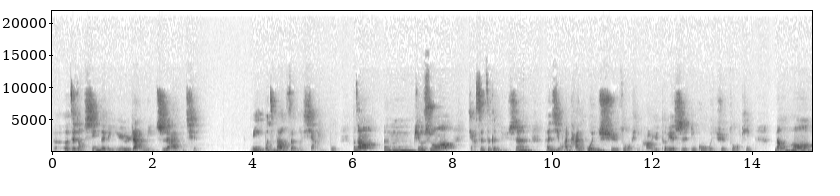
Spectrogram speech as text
的，而这种新的领域让你挚爱不浅，你不知道怎么下一步，不知道，嗯，比如说，假设这个女生很喜欢谈文学作品，哈，特别是英国文学作品，然后，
